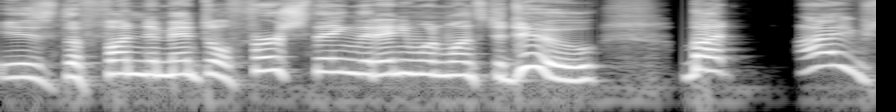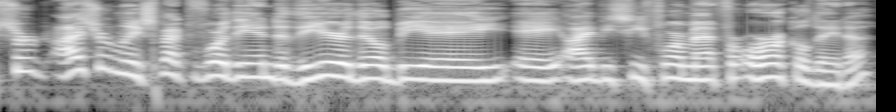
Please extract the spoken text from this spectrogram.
is the fundamental first thing that anyone wants to do. But I, cer- I certainly expect before the end of the year there'll be a, a IBC format for Oracle data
